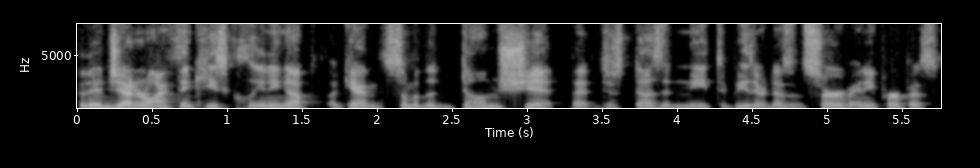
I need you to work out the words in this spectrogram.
But in general, I think he's cleaning up again some of the dumb shit that just doesn't need to be there, doesn't serve any purpose,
